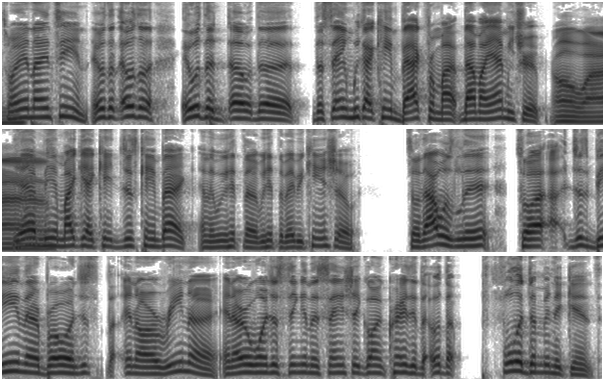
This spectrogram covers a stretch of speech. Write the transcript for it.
2019. It was a, it was a it was the uh, the the same week I came back from my that Miami trip. Oh wow. yeah, me and Mikey I came, just came back, and then we hit the we hit the Baby Keem show. So that was lit. So I, just being there, bro, and just in our arena, and everyone just singing the same shit, going crazy. The, the full of Dominicans.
